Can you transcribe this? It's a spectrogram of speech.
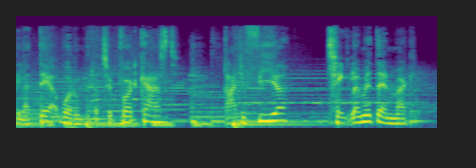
eller der, hvor du lytter til podcast. Radio 4 taler med Danmark.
